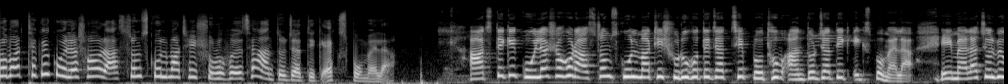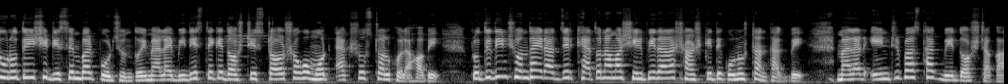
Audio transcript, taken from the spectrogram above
শুক্রবার থেকে কৈলাসহর আশ্রম স্কুল মাঠে শুরু হয়েছে আন্তর্জাতিক এক্সপো মেলা। আজ থেকে কৈলাসহর আশ্রম স্কুল মাঠে শুরু হতে যাচ্ছে প্রথম আন্তর্জাতিক এক্সপো মেলা। এই মেলা চলবে উনত্রিশে ডিসেম্বর পর্যন্ত। এই মেলায় বিদেশ থেকে দশটি স্টল সহ মোট একশো স্টল খোলা হবে। প্রতিদিন সন্ধ্যায় রাজ্যের খ্যাতনামা শিল্পী দ্বারা সাংস্কৃতিক অনুষ্ঠান থাকবে। মেলার এন্ট্রি পাস থাকবে দশ টাকা।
